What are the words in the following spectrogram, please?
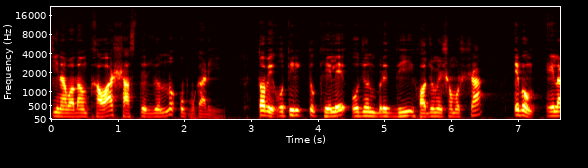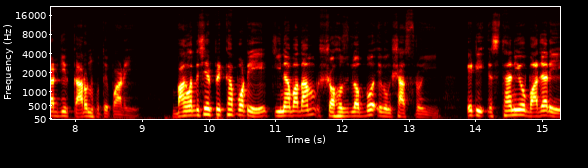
চীনাবাদাম খাওয়া স্বাস্থ্যের জন্য উপকারী। তবে অতিরিক্ত খেলে ওজন বৃদ্ধি, হজমে সমস্যা এবং অ্যালার্জির কারণ হতে পারে। বাংলাদেশের প্রেক্ষাপটে চীনাবাদাম সহজলভ্য এবং সাশ্রয়ী। এটি স্থানীয় বাজারে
